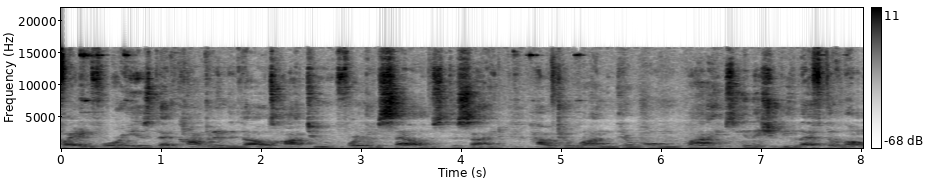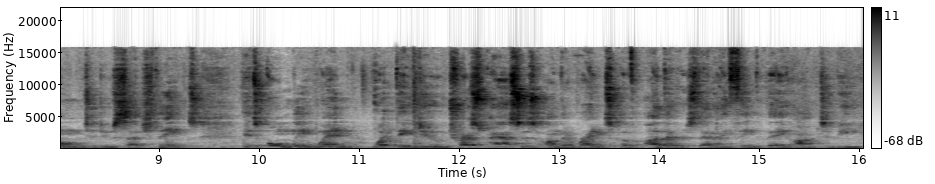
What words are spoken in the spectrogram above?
fighting for is that competent adults ought to, for themselves, decide how to run their own lives. And they should be left alone to do such things. It's only when what they do trespasses on the rights of others that I think they ought to be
